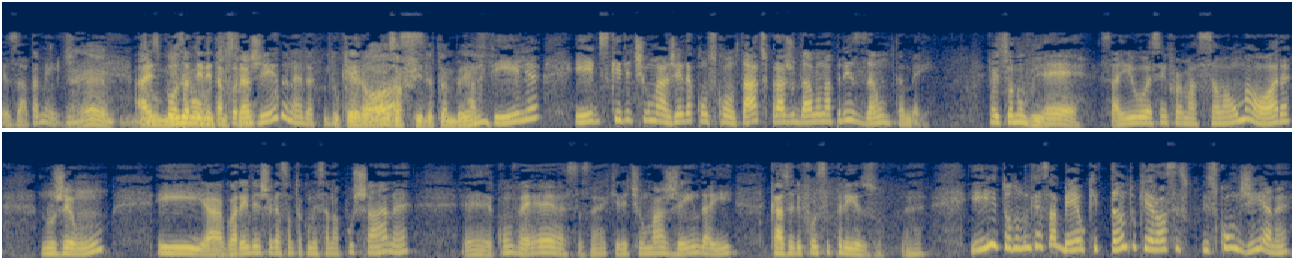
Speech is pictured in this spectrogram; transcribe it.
exatamente. É, A esposa dele está foragida, né? da- Do, Do Queiroz, a filha também. A filha. E diz que ele tinha uma agenda com os contatos para ajudá-lo na prisão também. É, Isso eu não vi. É, saiu essa informação há uma hora no G1 e agora a investigação está começando a puxar, né? é, conversas, né? Que ele tinha uma agenda aí, caso ele fosse preso, né? E todo mundo quer saber o que tanto Queiroz es- escondia, né?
